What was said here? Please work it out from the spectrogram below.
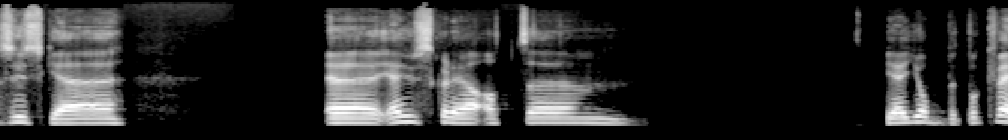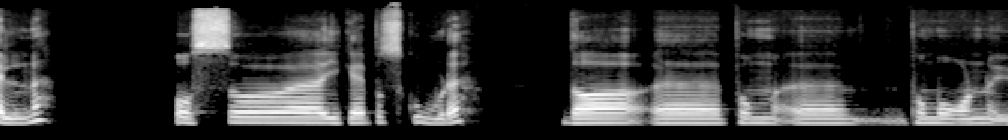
Så husker jeg eh, Jeg husker det at eh, jeg jobbet på kveldene. Og så eh, gikk jeg på skole da på, på morgenen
